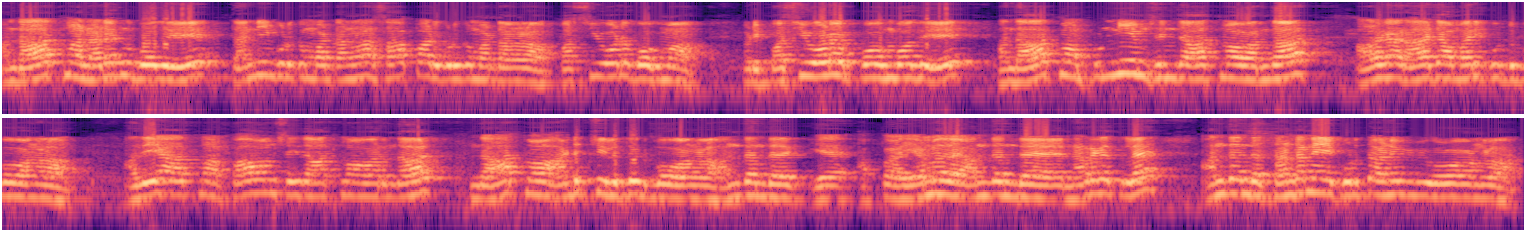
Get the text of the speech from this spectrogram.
அந்த ஆத்மா நடக்கும் போது தண்ணி கொடுக்க மாட்டாங்களா சாப்பாடு கொடுக்க மாட்டாங்களா? பசியோட போகுமா? அப்படி பசியோட போகும்போது அந்த ஆத்மா புண்ணியம் செஞ்ச ஆத்மாவா இருந்தா அழகா ராஜா மாதிரி கூட்டு போவாங்களாம். அதே ஆத்மா பாவம் செய்த ஆத்மாவா இருந்தால் இந்த ஆத்மா அடிச்சு இழுத்துட்டு போவாங்களாம். அந்தந்த எ- அப்ப எம அந்தந்த நரகத்துல அந்தந்த தண்டனையை கொடுத்து அனுப்பி போவாங்களாம்.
